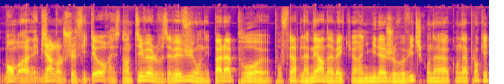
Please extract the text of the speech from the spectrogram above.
bon, bah, on est bien dans le jeu vidéo, Resident Evil, vous avez vu, on n'est pas là pour, pour faire de la merde avec un Mila Jovovich qu'on a, qu'on a planqué.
